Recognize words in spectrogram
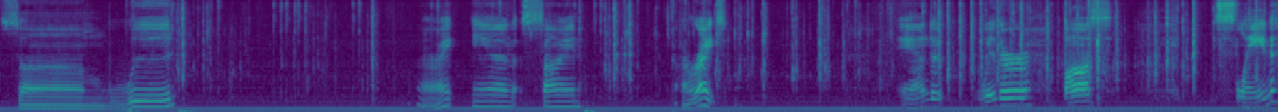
Some wood. Alright. And sign. Alright. And Wither Boss Slain.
